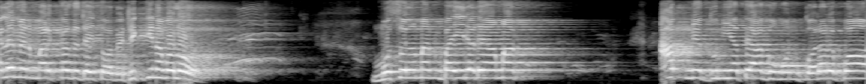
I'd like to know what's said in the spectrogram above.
এলেমের মার্কাজে যাইতে হবে, ঠিক কিনা বলো? মুসলমান বাইরারে আমার, আপনি দুনিয়াতে আগমন করার পর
